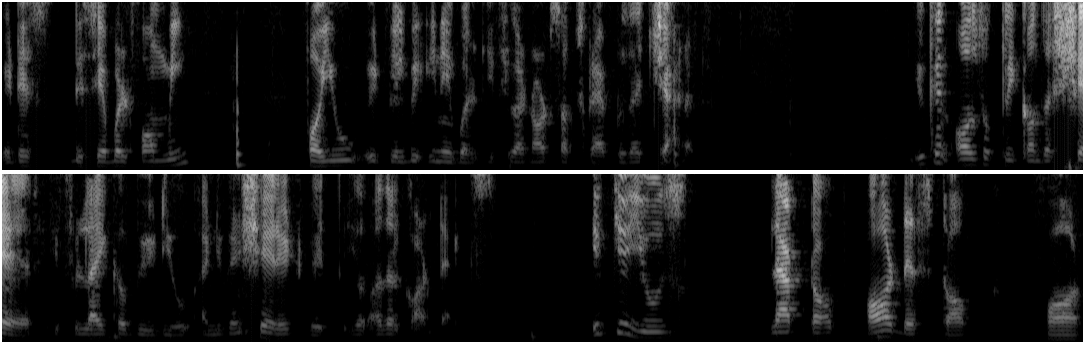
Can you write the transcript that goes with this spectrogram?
it is disabled for me. For you, it will be enabled if you are not subscribed to the channel. You can also click on the share if you like a video and you can share it with your other contacts. If you use laptop or desktop for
